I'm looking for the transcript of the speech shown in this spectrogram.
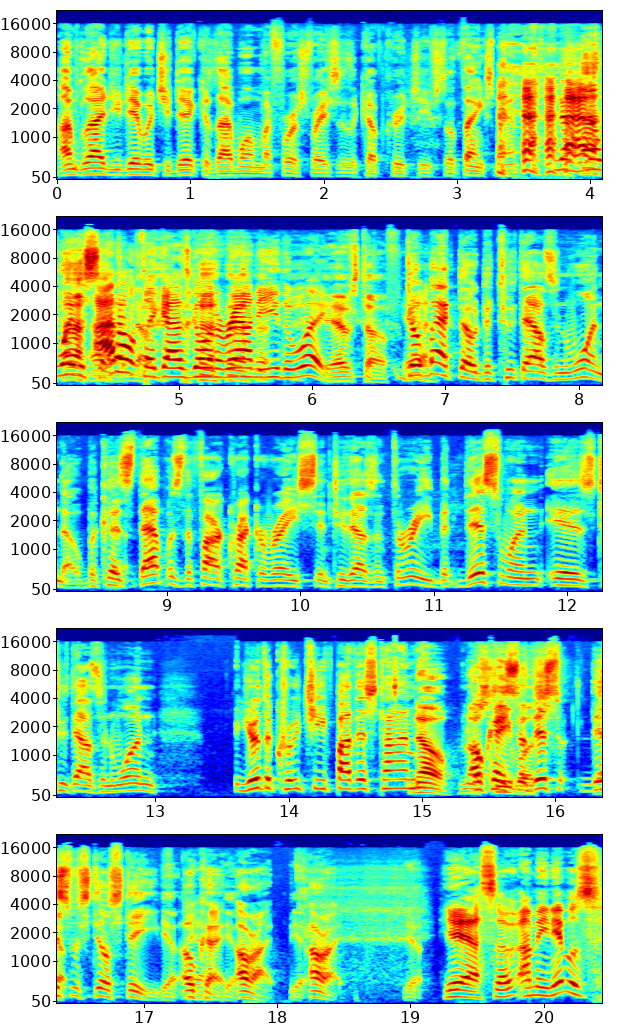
I'm glad you did what you did because I won my first race as a Cup crew chief. So thanks, man. No, no, wait a second. I don't no. think I was going around either way. yeah, it was tough. Go Yeah. back though to 2001 though, because that was the firecracker race in 2003, but this one is 2001. You're the crew chief by this time. No, no, Okay, Steve so was. this this Yep. was still Steve. Yep. Okay, Yeah. all right, Yeah. all right. Yeah. Yeah, so I mean, it was.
